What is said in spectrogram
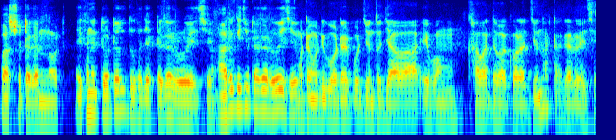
পাঁচশো টাকার নোট। এখানে টোটাল দু হাজার টাকা রয়েছে। আরও কিছু টাকা রয়েছে। মোটামুটি বর্ডার পর্যন্ত যাওয়া এবং খাওয়া দাওয়া করার জন্য টাকা রয়েছে।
